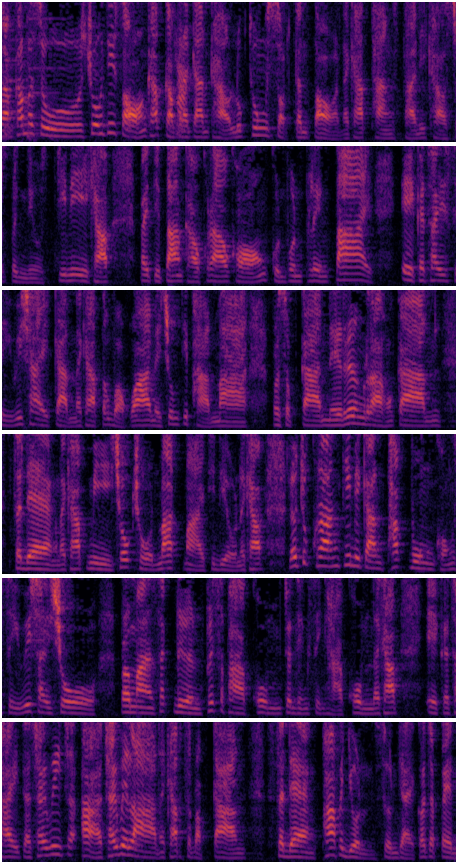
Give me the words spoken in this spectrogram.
กลับเข้ามาสู่ช่วงที่ 2 ครับ กับรายการข่าวลูกทุ่งสดกันต่อนะครับ ทางสถานีข่าว Spring News ที่นี่ครับ ไปติดตามข่าวคราวของขุนพลเพลงใต้ เอกชัยศรีวิชัยกันนะครับ ต้องบอกว่าในช่วงที่ผ่านมาประสบการณ์ในเรื่องราวของการแสดงนะครับ มีโชคโชนมากมายทีเดียวนะครับ แล้วทุกครั้งที่มีการพักวงของศรีวิชัยโชว์ ประมาณสักเดือนพฤษภาคมจนถึงสิงหาคมนะครับเอกชัยจะใช้วิจอ่าใช้เวลานะครับสำหรับการแสดงภาพยนตร์ ส่วนใหญ่ก็จะเป็น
